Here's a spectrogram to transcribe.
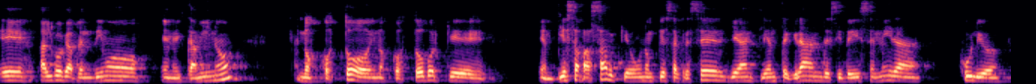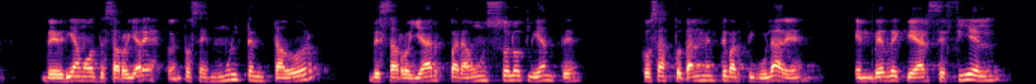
es, algo que aprendimos en el camino. Nos costó y nos costó porque empieza a pasar que uno empieza a crecer, llegan clientes grandes y te dicen, mira, Julio, deberíamos desarrollar esto. Entonces es muy tentador desarrollar para un solo cliente cosas totalmente particulares en vez de quedarse fiel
